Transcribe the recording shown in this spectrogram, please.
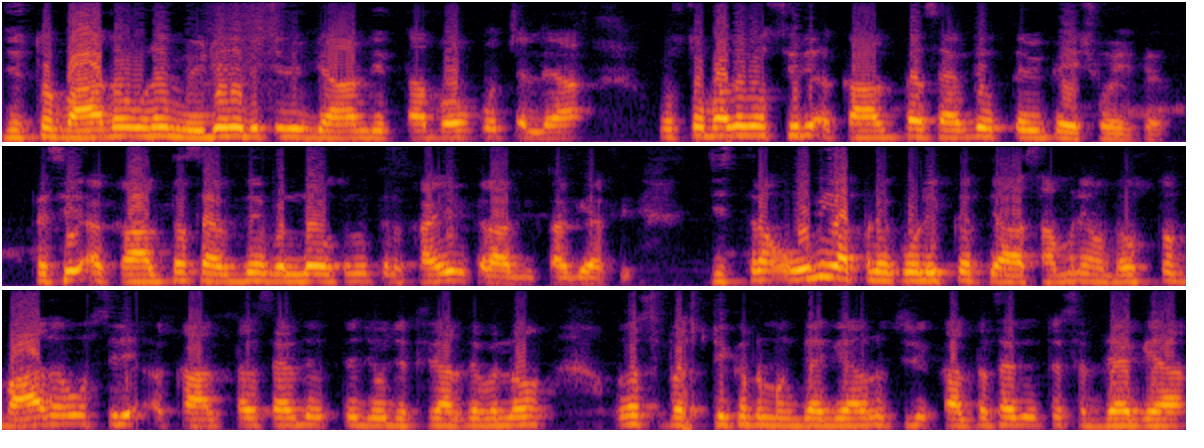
ਜਿਸ ਤੋਂ ਬਾਅਦ ਉਹਨੇ ਮੀਡੀਆ ਦੇ ਵਿੱਚ ਵੀ ਬਿਆਨ ਦਿੱਤਾ, ਬਹੁਤ ਕੁਝ ਚੱਲਿਆ। ਉਸ ਤੋਂ ਬਾਅਦ ਉਹ ਸ੍ਰੀ ਅਕਾਲ ਤਖਤ ਸਾਹਿਬ ਦੇ ਉੱਤੇ ਵੀ ਪੇਸ਼ ਹੋਏ ਫਿਰ ਤੇ ਸ੍ਰੀ ਅਕਾਲ ਤਖਤ ਸਾਹਿਬ ਦੇ ਵੱਲੋਂ ਉਸ ਨੂੰ ਤਨਖਾਹੀ ਵੀ ਕਰਾ ਦਿੱਤਾ ਗਿਆ ਸੀ। ਜਿਸ ਤਰ੍ਹਾਂ ਉਹ ਵੀ ਆਪਣੇ ਕੋਲ ਇੱਕ ਇਤਿਹਾਸ ਸਾਹਮਣੇ ਆਉਂਦਾ। ਉਸ ਤੋਂ ਬਾਅਦ ਉਹ ਸ੍ਰੀ ਅਕਾਲ ਤਖਤ ਸਾਹਿਬ ਦੇ ਉੱਤੇ ਜੋ ਜਥੇਦਾਰ ਦੇ ਵੱਲੋਂ ਉਹਦਾ ਸਪਸ਼ਟੀਕਰਨ ਮੰਗਿਆ ਗਿਆ, ਉਹਨੂੰ ਸ੍ਰੀ ਅਕਾਲ ਤਖਤ ਸਾਹਿਬ ਦੇ ਉੱਤੇ ਸੱਦਿਆ ਗਿਆ।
